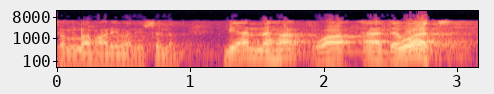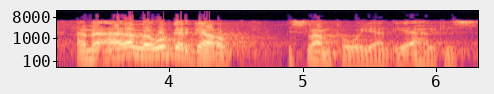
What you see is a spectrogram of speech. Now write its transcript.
sala allahu aleyh ali wasalam liannaha waa aadawaat ama aala loogu gargaaro islaamka weeyaan iyo ahalkiisa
